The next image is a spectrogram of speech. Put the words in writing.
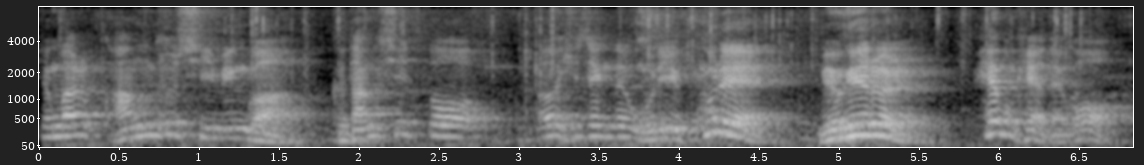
정말 광주 시민과 그 당시 또 어, 희생된 우리 군의 명예를 회복해야 되고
